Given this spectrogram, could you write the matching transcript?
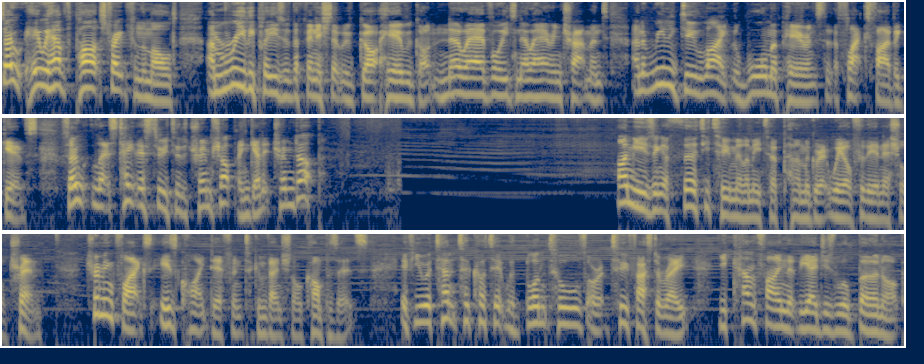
So here we have the part straight from the mould. I'm really pleased with the finish that we've got here. We've got no air voids, no air entrapment, and I really do like the warm appearance that the flax fibre gives. So let's take this through to the trim shop and get it trimmed up. I'm using a 32mm Permagrit wheel for the initial trim. Trimming flax is quite different to conventional composites. If you attempt to cut it with blunt tools or at too fast a rate, you can find that the edges will burn up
